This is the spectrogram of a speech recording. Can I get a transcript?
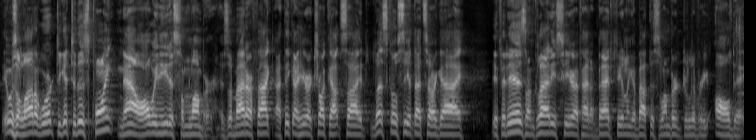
It was a lot of work to get to this point. Now all we need is some lumber. As a matter of fact, I think I hear a truck outside. Let's go see if that's our guy. If it is, I'm glad he's here. I've had a bad feeling about this lumber delivery all day.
